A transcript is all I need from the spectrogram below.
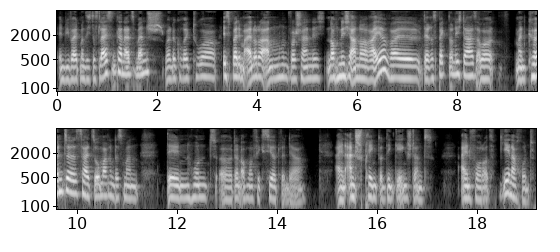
inwieweit man sich das leisten kann als Mensch, weil eine Korrektur ist bei dem einen oder anderen Hund wahrscheinlich noch nicht an der Reihe, weil der Respekt noch nicht da ist, aber man könnte es halt so machen, dass man den Hund äh, dann auch mal fixiert, wenn der einen anspringt und den Gegenstand einfordert. Je nach Hund.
